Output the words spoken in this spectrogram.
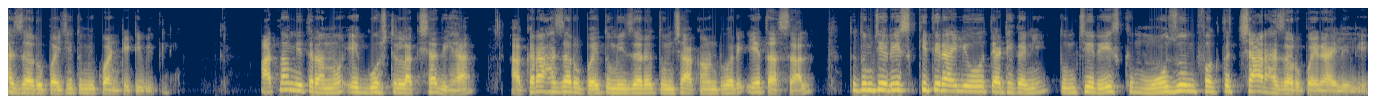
हजार रुपयाची तुम्ही क्वांटिटी विकली. आता मित्रांनो एक गोष्ट लक्षात घ्या. अकरा हजार रुपये तुम्ही जर तुमच्या अकाउंटवर येत असाल तर तुमची रिस्क किती राहिली हो त्या ठिकाणी? तुमची रिस्क मोजून फक्त चार हजार रुपये राहिलेली आहे.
